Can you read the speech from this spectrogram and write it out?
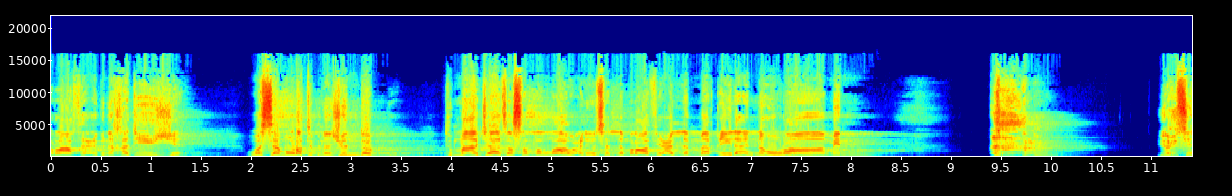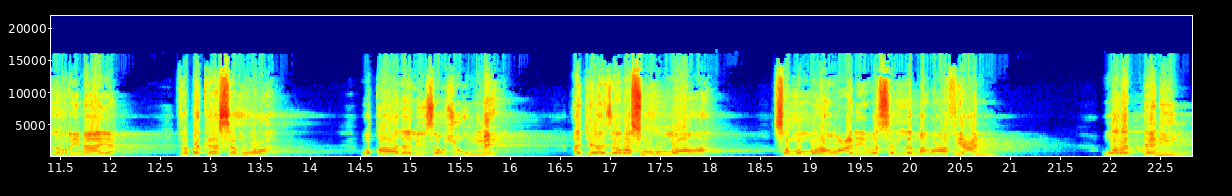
رافع بن خديج وسمرة بن جندب ثم أجاز صلى الله عليه وسلم رافعا لما قيل أنه رام. يحسن الرماية. فبكى سمورة. وقال لزوج أمه أجاز رسول الله صلى الله عليه وسلم رافعا وردني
